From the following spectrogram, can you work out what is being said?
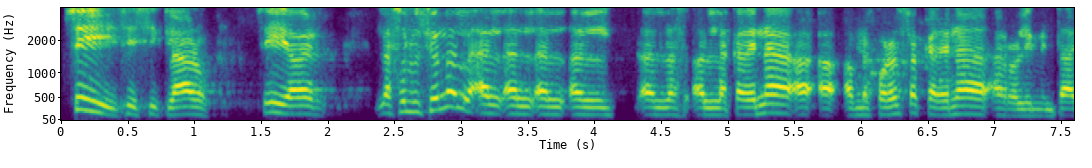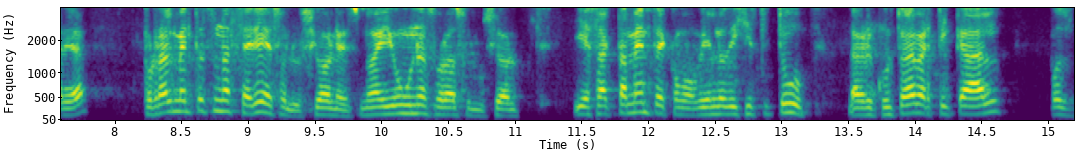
Sí, sí, sí, claro. Sí, a ver, la solución a, la, cadena, a, mejorar nuestra cadena agroalimentaria, pues realmente es una serie de soluciones, no hay una sola solución. Y exactamente, como bien lo dijiste tú, la agricultura vertical, pues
